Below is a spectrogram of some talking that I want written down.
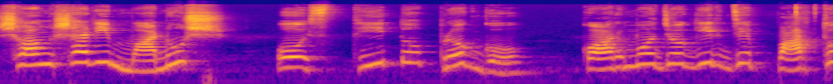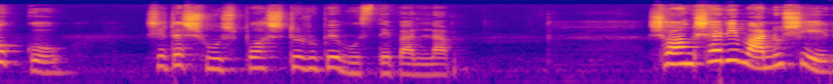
সংসারী মানুষ ও স্থিতপ্রজ্ঞ কর্মযোগীর যে পার্থক্য, সেটা সুস্পষ্ট রূপে বুঝতে পারলাম। সংসারী মানুষের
